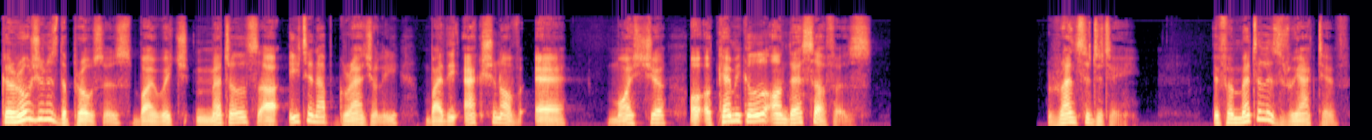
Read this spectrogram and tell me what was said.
Corrosion is the process by which metals are eaten up gradually by the action of air, moisture or a chemical on their surface. Rancidity If a metal is reactive,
